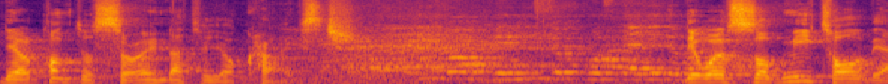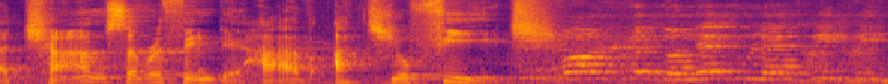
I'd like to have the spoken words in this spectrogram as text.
They'll come to surrender to your Christ. Ils vont venir se prosterner devant They will submit all their charms, everything they have at your feet. Ils vont te donner tout leur gris-gris.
